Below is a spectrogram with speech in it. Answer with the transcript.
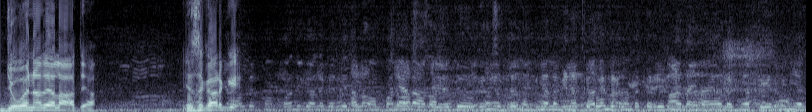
ਜੋ ਇਹਨਾਂ ਦੇ ਹਾਲਾਤ ਆ। ਇਸ ਕਰਕੇ ਤੇ ਪੰਪਾਂ ਦੀ ਗੱਲ ਕਰੀਏ ਤਾਂ ਪੰਪਾਂ ਦੇ ਹਾਲਾਤ ਇਹੋ ਜਿਹੇ ਹੋ ਗਏ ਨੇ ਉੱਥੇ ਲੰਬੀਆਂ ਲੰਬੀਆਂ ਕਿਲੋਮੀਟਰਾਂ ਤੱਕ ਜਿਹੜੀਆਂ ਲਾਈਨਾਂ ਆ ਉਹ ਲੱਗੀਆਂ ਤੇਲ ਵੀ ਨਹੀਂ ਅੱਜ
